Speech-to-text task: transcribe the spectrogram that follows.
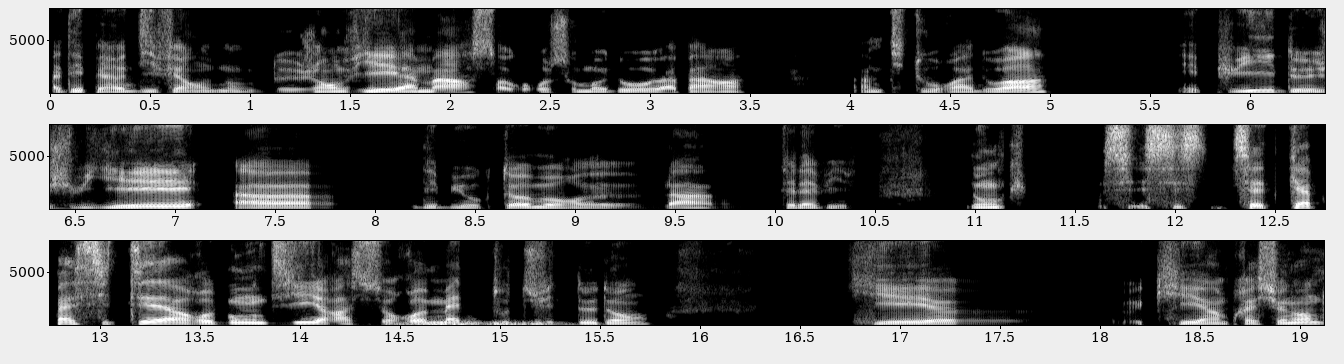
à des périodes différentes. Donc de janvier à mars, grosso modo, à part un petit tour à doigt. Et puis de juillet à début octobre, euh, là, Tel Aviv. Donc c'est cette capacité à rebondir, à se remettre tout de suite dedans, qui est euh, impressionnante.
